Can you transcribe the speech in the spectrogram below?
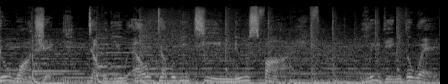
You're watching WLWT News 5, leading the way.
